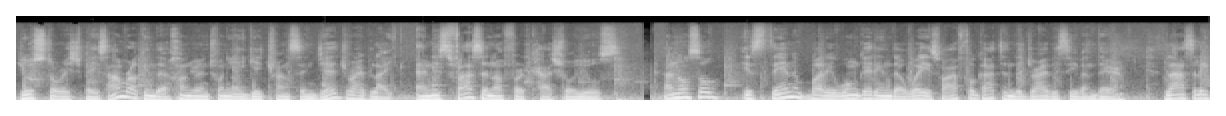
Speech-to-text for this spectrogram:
your storage space. I'm rocking the 128GB Transcend JetDrive Lite and it's fast enough for casual use. And also it's thin but it won't get in the way so I've forgotten the drive is even there. Lastly,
